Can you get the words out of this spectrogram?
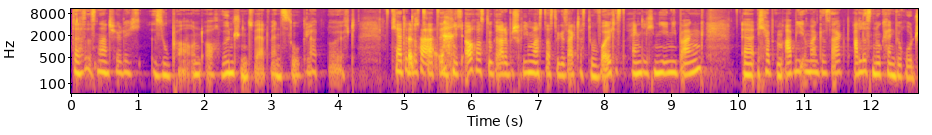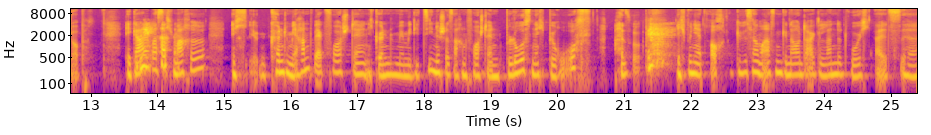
Das ist natürlich super und auch wünschenswert, wenn es so glatt läuft. Ich hatte Total. das tatsächlich auch, was du gerade beschrieben hast, dass du gesagt hast, du wolltest eigentlich nie in die Bank. Äh, ich habe im Abi immer gesagt, alles nur kein Bürojob. Egal was ich mache, ich könnte mir Handwerk vorstellen, ich könnte mir medizinische Sachen vorstellen, bloß nicht Büro. Also ich bin jetzt auch gewissermaßen genau da gelandet, wo ich als äh,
